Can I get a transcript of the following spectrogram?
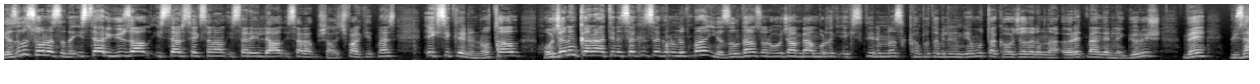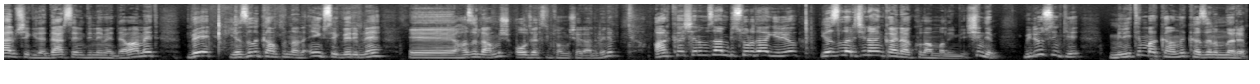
Yazılı sonrasında da ister 100 al, ister 80 al, ister 50 al, ister 60 al. Hiç fark etmez. Eksiklerini not al. Hocanın kanaatini sakın sakın unutma. Yazılıdan sonra hocam ben buradaki eksiklerimi nasıl kapatabilirim diye mutlaka hocalarınla, öğretmenlerinle görüş ve güzel bir şekilde derslerini dinlemeye devam et. Ve yazılı kampından da en yüksek verimle eee, hazırlanmış olacaksın Tonguç evladım benim. Arkadaşlarımızdan bir soru daha geliyor. Yazılar için hangi kaynağı kullanmalıyım diye. Şimdi biliyorsun ki Milli Eğitim Bakanlığı kazanımları,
